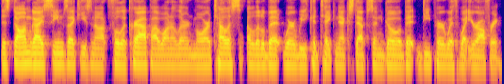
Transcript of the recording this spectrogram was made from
this Dom guy seems like he's not full of crap. I want to learn more. Tell us a little bit where we could take next steps and go a bit deeper with what you're offering.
